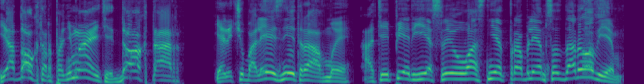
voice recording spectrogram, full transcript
Я доктор, понимаете? Доктор! Я лечу болезни и травмы. А теперь, если у вас нет проблем со здоровьем,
